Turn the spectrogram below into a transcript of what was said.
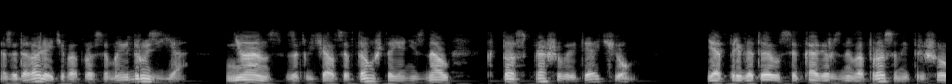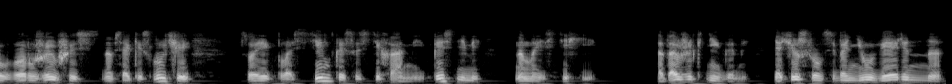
а задавали эти вопросы мои друзья. Нюанс заключался в том, что я не знал, кто спрашивает и о чем. Я приготовился к каверзным вопросам и пришел, вооружившись на всякий случай своей пластинкой со стихами и песнями на мои стихи, а также книгами. Я чувствовал себя неуверенно,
